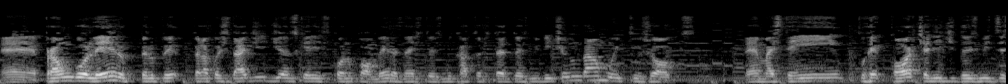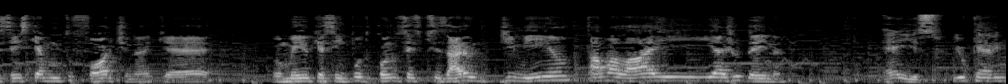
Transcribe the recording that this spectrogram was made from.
é, para um goleiro, pelo, pela quantidade de anos que ele ficou no Palmeiras, né, de 2014 até 2020, não dá muitos jogos. Né, mas tem o recorte ali de 2016 que é muito forte, né, que é o meio que assim, puto, quando vocês precisaram de mim, eu tava lá e, ajudei, né. É isso. E o Kevin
